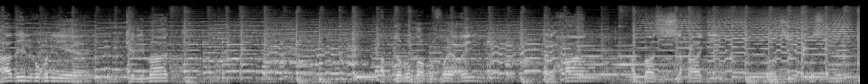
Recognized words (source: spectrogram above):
هذه الأغنية من كلمات عبد الرضا الرفيعي ألحان عباس السحاقي توزيع مسلم.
